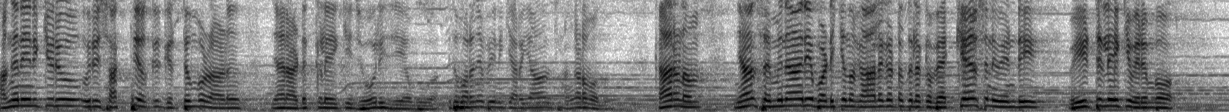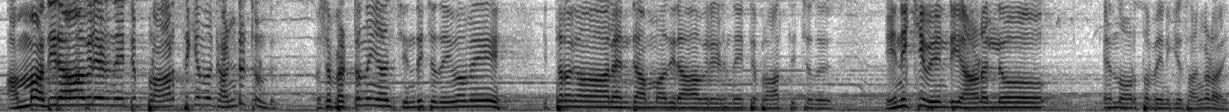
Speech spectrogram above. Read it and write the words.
അങ്ങനെ എനിക്കൊരു ഒരു ശക്തിയൊക്കെ കിട്ടുമ്പോഴാണ് ഞാൻ അടുക്കളയ്ക്ക് ജോലി ചെയ്യാൻ പോവുക. ഇത് പറഞ്ഞപ്പോൾ എനിക്കറിയാതെ സങ്കടം വന്നു. കാരണം ഞാൻ സെമിനാരി പഠിക്കുന്ന കാലഘട്ടത്തിലൊക്കെ വെക്കേഷന് വേണ്ടി വീട്ടിലേക്ക് വരുമ്പോൾ അമ്മ അതിരാവിലെ എഴുന്നേറ്റ് പ്രാർത്ഥിക്കുന്നത് കണ്ടിട്ടുണ്ട്. പക്ഷെ പെട്ടെന്ന് ഞാൻ ചിന്തിച്ചു ദൈവമേ ഇത്ര കാലം എന്റെ അമ്മ അതിരാവിലെ എഴുന്നേറ്റ് പ്രാർത്ഥിച്ചത് എനിക്ക് വേണ്ടിയാണല്ലോ എന്നോർത്തപ്പോൾ എനിക്ക് സങ്കടമായി.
